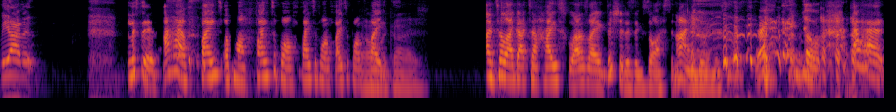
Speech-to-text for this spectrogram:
Be honest. listen, I have fights upon fights upon fights upon fights upon Oh my fights gosh. until I got to high school. I was like, this shit is exhausting. I ain't doing this. no right? Yo, I had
